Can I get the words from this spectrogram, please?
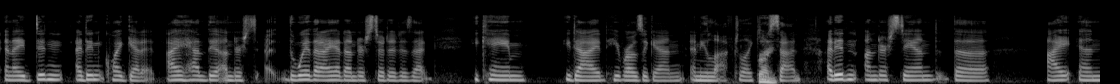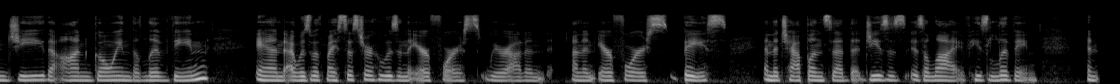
and I didn't I didn't quite get it. I had the under the way that I had understood it is that he came, he died, he rose again, and he left, like right. you said. I didn't understand the ing, the ongoing, the living. And I was with my sister who was in the Air Force. We were out on, on an Air Force base, and the chaplain said that Jesus is alive, he's living. And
